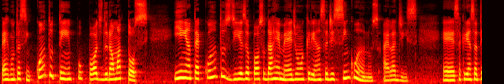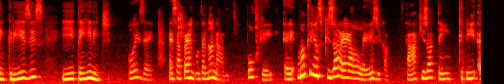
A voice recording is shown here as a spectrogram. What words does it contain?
pergunta assim: quanto tempo pode durar uma tosse? E em até quantos dias eu posso dar remédio a uma criança de 5 anos? Aí ela diz: é, essa criança tem crises e tem rinite. Pois é, essa pergunta é danada. Por quê? É, uma criança que já é alérgica, tá? Que já tem cri é,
